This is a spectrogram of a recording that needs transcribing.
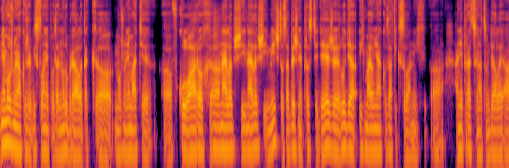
nemôžeme akože vyslovene povedať, no dobré, ale tak uh, možno nemáte uh, v kuloároch uh, najlepší, najlepší imič, to sa bežne proste deje, že ľudia ich majú nejako zafixovaných uh, a nepracujú na tom ďalej a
